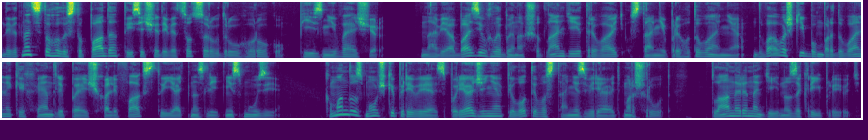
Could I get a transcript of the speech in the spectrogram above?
19 листопада 1942 року, пізній вечір. На авіабазі в глибинах Шотландії тривають останні приготування. Два важкі бомбардувальники Хендрі Пейдж Халіфакс стоять на злітній смузі. Команду змовчки перевіряють спорядження, пілоти востаннє звіряють маршрут, планери надійно закріплюють.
